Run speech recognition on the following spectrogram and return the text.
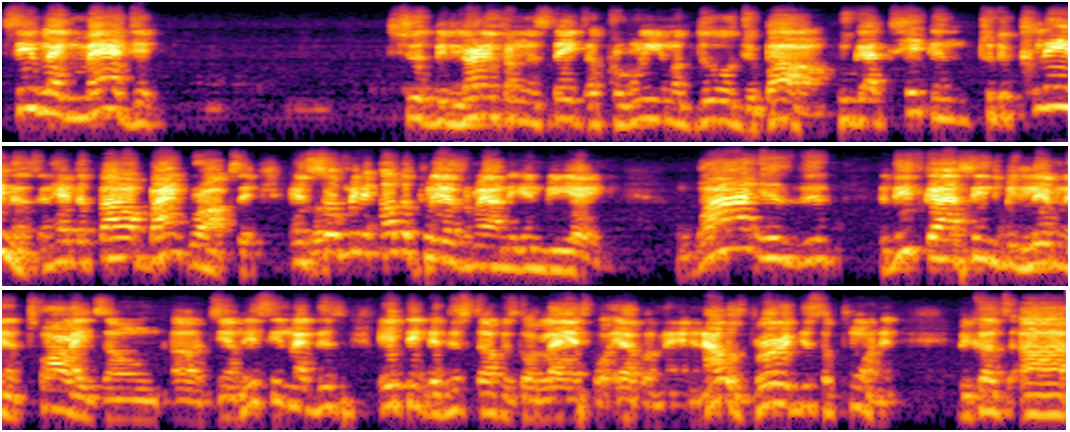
seems like Magic should be learning from the mistakes of Kareem Abdul-Jabbar, who got taken to the cleaners and had to file bankruptcy, and so many other players around the NBA. Why is this? These guys seem to be living in a twilight zone, uh, Jim. They seem like this. They think that this stuff is going to last forever, man. And I was very disappointed because uh,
